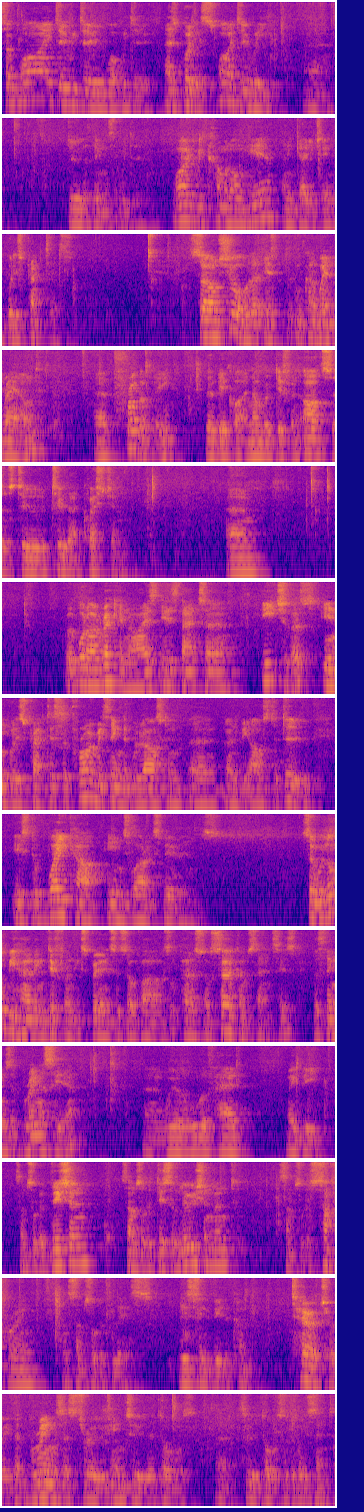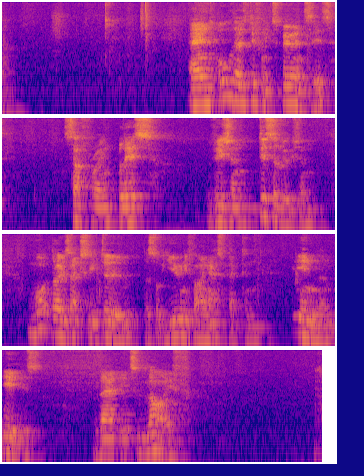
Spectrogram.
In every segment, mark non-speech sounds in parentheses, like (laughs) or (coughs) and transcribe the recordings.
So, why do we do what we do? As Buddhists, why do we uh, do the things that we do? Why do we come along here and engage in Buddhist practice? So, I'm sure that if we kind of went round, uh, probably there'd be quite a number of different answers to, to that question. Um, but what I recognise is that uh, each of us in Buddhist practice, the primary thing that we're asking, uh, going to be asked to do is to wake up into our experience. So we'll all be having different experiences of our sort of personal circumstances, the things that bring us here. Uh, we'll all have had maybe some sort of vision, some sort of disillusionment, some sort of suffering, or some sort of bliss. These seem to be the kind of territory that brings us through into the doors, uh, through the doors of the Buddhist Center. And all those different experiences suffering, bliss, vision, disillusion what those actually do, the sort of unifying aspect in, in them is that it's life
